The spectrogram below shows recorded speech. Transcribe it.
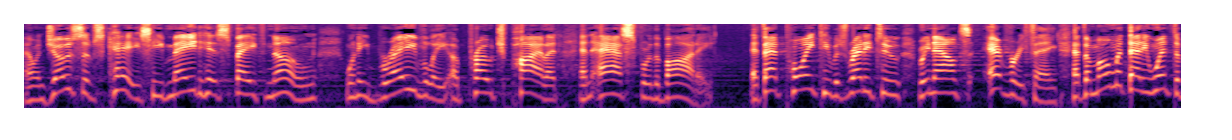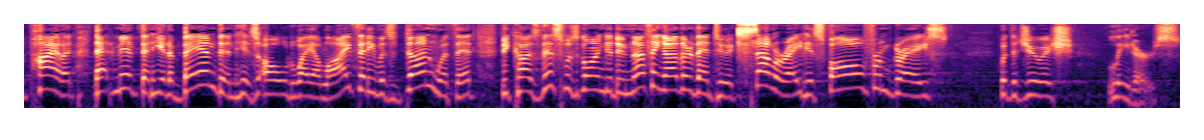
Now, in Joseph's case, he made his faith known when he bravely approached Pilate and asked for the body. At that point, he was ready to renounce everything. At the moment that he went to Pilate, that meant that he had abandoned his old way of life, that he was done with it, because this was going to do nothing other than to accelerate his fall from grace with the Jewish leaders.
